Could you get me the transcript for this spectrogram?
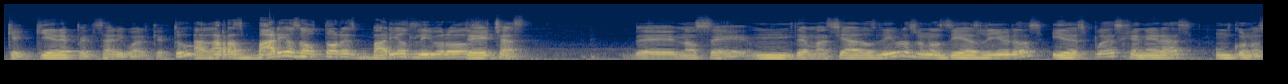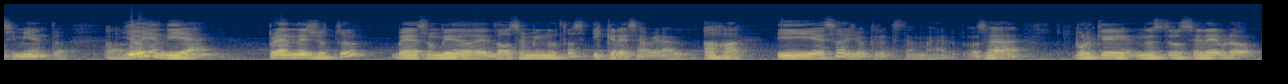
que quiere pensar igual que tú. Agarras varios autores, varios libros. Te echas, eh, no sé, mm, demasiados libros, unos 10 libros, y después generas un conocimiento. Y hoy en día, prendes YouTube, ves un video de 12 minutos y crees saber algo. Ajá. Y eso yo creo que está mal. O sea, porque nuestro cerebro,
